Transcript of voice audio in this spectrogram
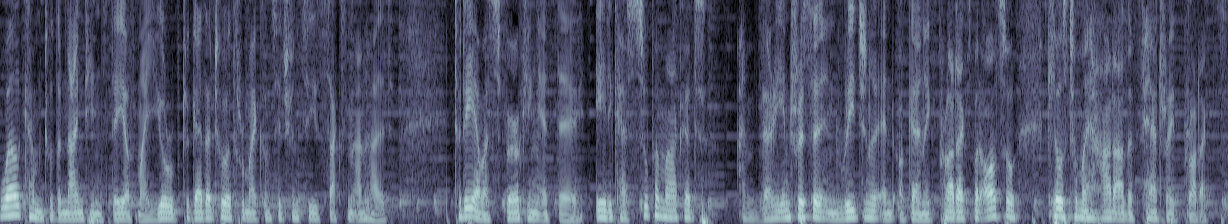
Welcome to the 19th day of my Europe Together tour through my constituency Sachsen-Anhalt. Today I was working at the Edeka supermarket. I'm very interested in regional and organic products, but also close to my heart are the fair trade products.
